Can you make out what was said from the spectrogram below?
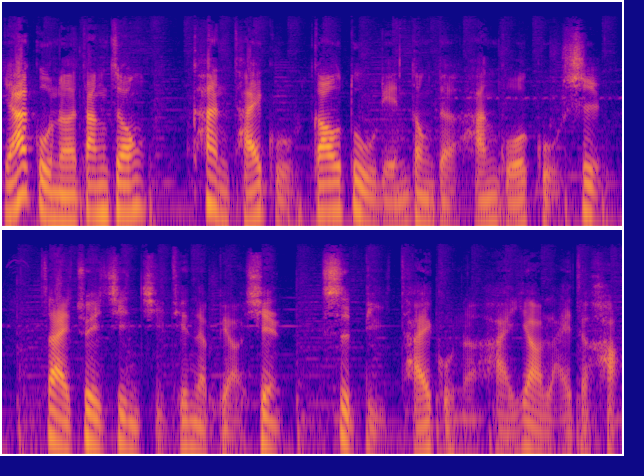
亚股呢当中。看台股高度联动的韩国股市，在最近几天的表现是比台股呢还要来得好。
